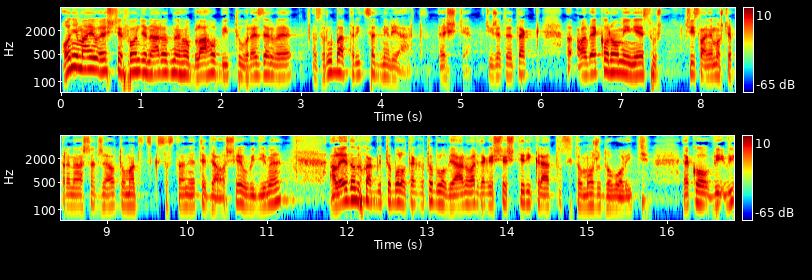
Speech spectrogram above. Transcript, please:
Oni majú ešte v Fonde národného blahobytu v rezerve zhruba 30 miliárd. Ešte. Čiže to je tak, ale v ekonomii nie sú čísla, nemôžete prenášať, že automaticky sa stane tie ďalšie, uvidíme. Ale jednoducho, ak by to bolo tak, ako to bolo v januári, tak ešte 4 krát si to môžu dovoliť ako vy, vy,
